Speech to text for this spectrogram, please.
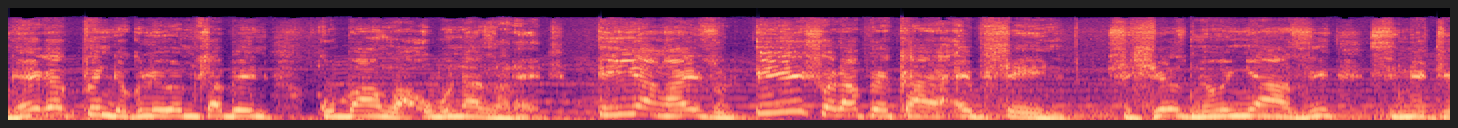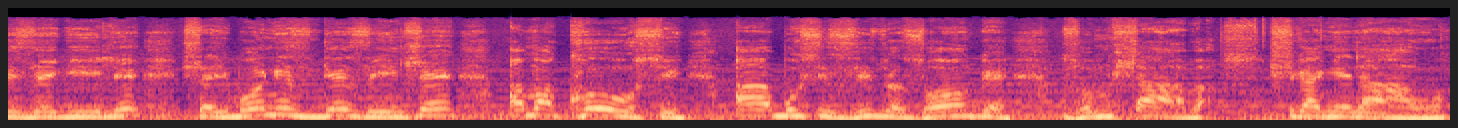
ngeke kuphinde kuliwe emhlabeni kubangwa ubunazaretha inyanga yezulu isho lapha ekhaya ebuhleni. Sihlezi nonyazi sinethezekile siyayibona izinto ezinhle amakhosi abusa izizwe zonke zomhlaba sikanye nawo.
